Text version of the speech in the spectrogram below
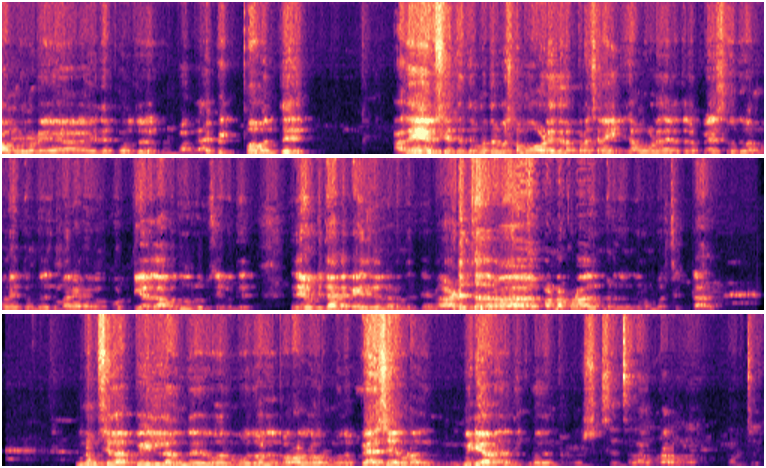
அவங்களுடைய இத பொறுத்து குடுப்பாங்க. இப்ப இப்ப வந்து அதே விஷயத்த திரும்ப திரும்ப சமூக வலைதள பிரச்சனை, சமூக வலைதளத்தில பேசுவது, வன்முறை தூண்டுவது, இது மாதிரியான ஒட்டி அல்லது அவதூறு செய்வது, இதை ஒட்டி தான் இந்த கைதுகள் நடந்திருக்கு. அடுத்த தடவ பண்ணக்கூடாதுன்றது வந்து ரொம்ப ஸ்ட்ரிக்ட்டா இருக்கும். இன்னும் சில பெயில்ல வந்து வரும்போதோ, அல்லது பரோல்ல வரும்போதோ பேசவே கூடாது. மீடியாவ சந்திக்க கூடாதுன்ற ரெஸ்ட்ரிக்ஷன்ஸ் எல்லாம் கூட நம்ம கவனிச்சிருக்கோம்.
